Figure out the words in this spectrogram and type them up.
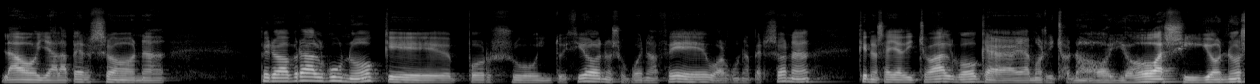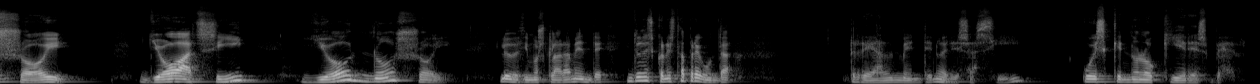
la olla a la persona, pero habrá alguno que por su intuición o su buena fe o alguna persona que nos haya dicho algo, que hayamos dicho, no, yo así yo no soy, yo así yo no soy. Lo decimos claramente. Entonces con esta pregunta, ¿realmente no eres así? ¿O es que no lo quieres ver?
